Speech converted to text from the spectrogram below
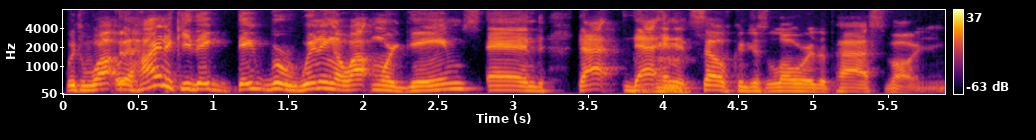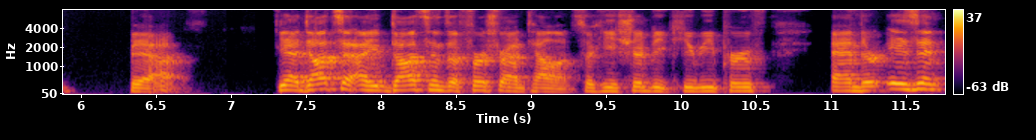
with with Heinicke, they they were winning a lot more games, and that that mm-hmm. in itself can just lower the pass volume. Yeah, yeah, Dotson. I, Dotson's a first round talent, so he should be QB proof. And there isn't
